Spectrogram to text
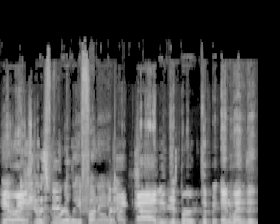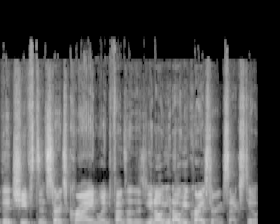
Yeah, right. It was really funny. Oh my god, the bird, the, and when the, the chieftain starts crying when he finds out this, you know, you know, he cries during sex too.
